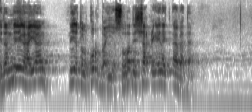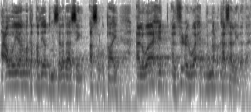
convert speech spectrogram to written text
idan ma eegahayaan niyat اlqurba iyo suuraddii sharciga inay abadan waxa marka qadiyaddu masaladaasay asal u tahay alwaaxid alficl waaxid binooc kaasaa la yidhahdaa.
